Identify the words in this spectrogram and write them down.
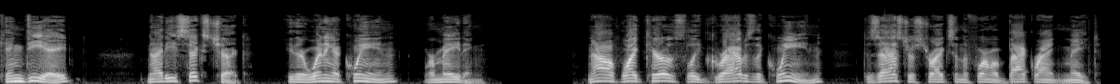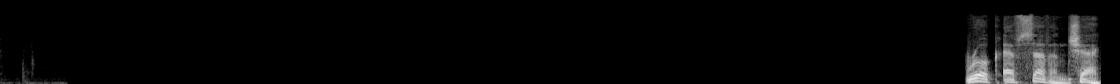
king d8, knight e6 check, either winning a queen or mating. Now if white carelessly grabs the queen, disaster strikes in the form of back rank mate. Rook f7 check.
